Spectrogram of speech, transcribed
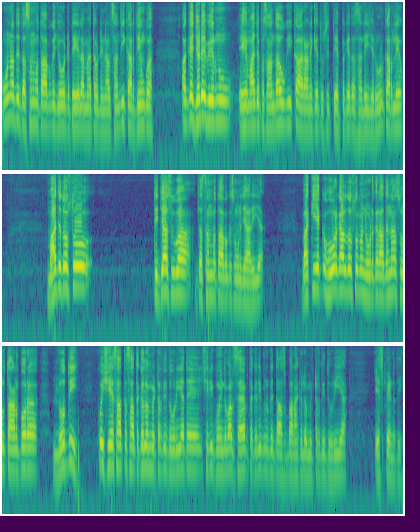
ਉਹਨਾਂ ਦੇ ਦੱਸਣ ਮੁਤਾਬਕ ਜੋ ਡਿਟੇਲ ਆ ਮੈਂ ਤੁਹਾਡੇ ਨਾਲ ਸਾਂਝੀ ਕਰ ਦਿਆਂਗਾ ਅੱਗੇ ਜਿਹੜੇ ਵੀਰ ਨੂੰ ਇਹ ਮੱਝ ਪਸੰਦ ਆਊਗੀ, ਘਰ ਆਣ ਕੇ ਤੁਸੀਂ ਟਿੱਪ ਕੇ ਤਸੱਲੀ ਜ਼ਰੂਰ ਕਰ ਲਿਓ। ਮੱਝ ਦੋਸਤੋ, ਤੀਜਾ ਸੂਬਾ ਦੱਸਣ ਮੁਤਾਬਕ ਸੁਣ ਜਾ ਰਹੀ ਆ। ਬਾਕੀ ਇੱਕ ਹੋਰ ਗੱਲ ਦੋਸਤੋ ਮੈਂ ਨੋਟ ਕਰਾ ਦਿੰਦਾ ਸੁਲਤਾਨਪੁਰ ਲੋਧੀ। ਕੋਈ 6-7 7 ਕਿਲੋਮੀਟਰ ਦੀ ਦੂਰੀ ਆ ਤੇ ਸ਼੍ਰੀ ਗੋਇੰਦਵਾਲ ਸਾਹਿਬ ਤਕਰੀਬਨ ਕੋਈ 10-12 ਕਿਲੋਮੀਟਰ ਦੀ ਦੂਰੀ ਆ ਇਸ ਪਿੰਡ ਦੀ।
